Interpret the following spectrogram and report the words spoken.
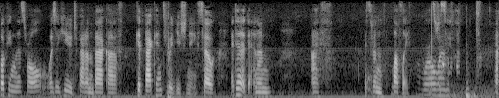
booking this role was a huge pat on the back of get back into it, Eugenie. So I did, and I'm, I've, it's been lovely. Whirlwind. just- yeah.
